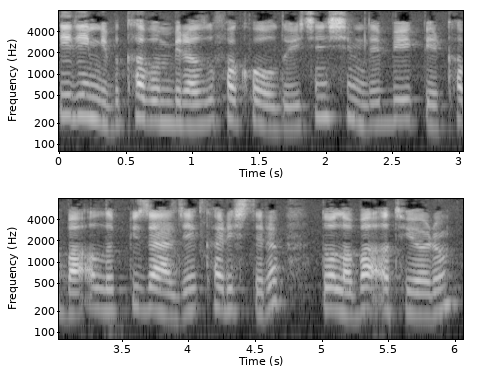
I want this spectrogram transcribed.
Dediğim gibi kabım biraz ufak olduğu için şimdi büyük bir kaba alıp güzelce karıştırıp dolaba atıyorum.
